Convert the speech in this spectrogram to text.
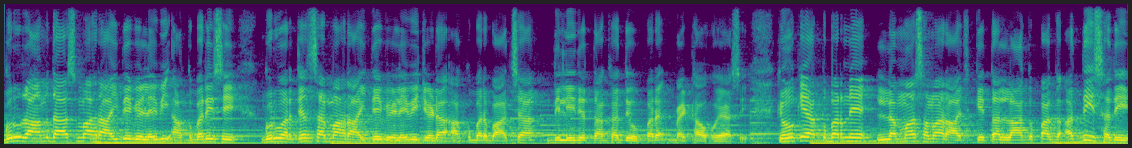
ਗੁਰੂ ਰਾਮਦਾਸ ਮਹਾਰਾਜ ਦੇ ਵੇਲੇ ਵੀ ਅਕਬਰ ਹੀ ਸੀ। ਗੁਰੂ ਅਰਜਨ ਸਾਹਿਬ ਮਹਾਰਾਜ ਦੇ ਵੇਲੇ ਵੀ ਜਿਹੜਾ ਅਕਬਰ ਬਾਦਸ਼ਾਹ ਦਿੱਲੀ ਦੇ ਤਖਤ ਦੇ ਉੱਪਰ ਬੈਠਾ ਹੋਇਆ ਸੀ। ਕਿਉਂਕਿ ਅਕਬਰ ਨੇ ਲੰਮਾ ਸਮਾਂ ਰਾਜ ਕੀਤਾ, ਲਗਭਗ ਅੱਧੀ ਸਦੀ,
